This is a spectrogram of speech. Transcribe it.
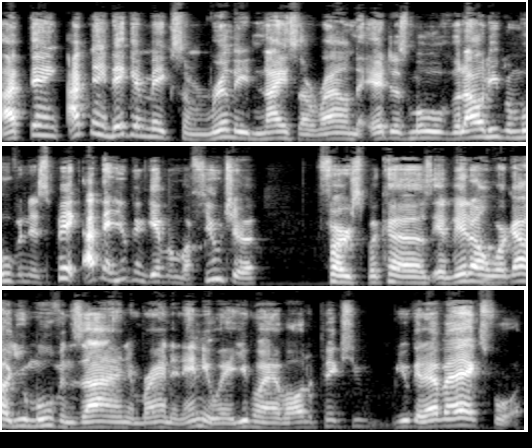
I think I think they can make some really nice around the edges moves without even moving this pick. I think you can give them a future first because if it don't work out, you moving Zion and Brandon anyway. You're gonna have all the picks you you could ever ask for.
